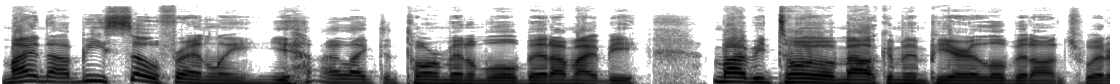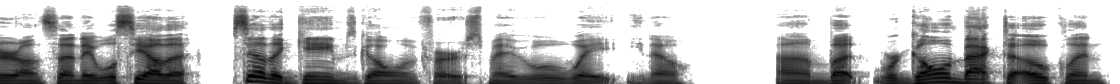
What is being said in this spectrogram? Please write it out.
might not be so friendly. Yeah, I like to torment him a little bit. I might be might be toying with Malcolm and Pierre a little bit on Twitter on Sunday. We'll see how the see how the game's going first. Maybe we'll wait. You know, Um, but we're going back to Oakland.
